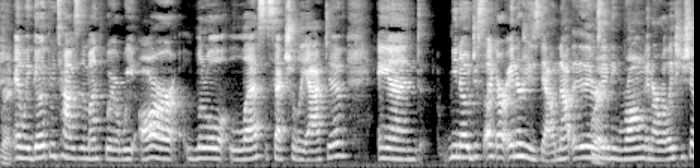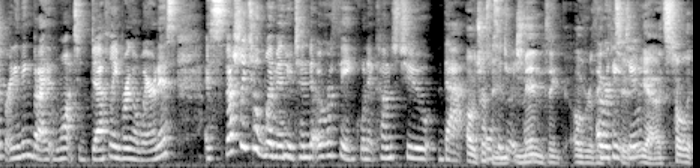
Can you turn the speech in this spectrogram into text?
Right. and we go through times of the month where we are a little less sexually active, and you know, just like our energy's down. Not that there's Right. anything wrong in our relationship or anything, but I want to definitely bring awareness. Especially to women who tend to overthink when it comes to that oh, trust whole me, situation. men think overthink, Overthink too. too? Yeah, it's totally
